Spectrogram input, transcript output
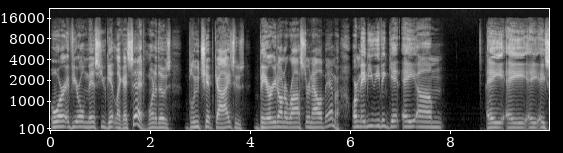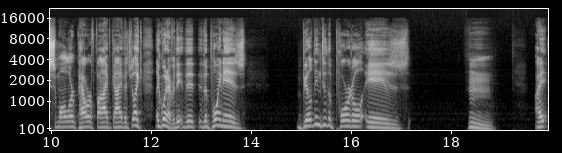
Or if you're Ole Miss, you get like I said, one of those blue chip guys who's buried on a roster in Alabama. Or maybe you even get a um a a a, a smaller power five guy that's like like whatever. The the the point is building to the portal is hmm I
